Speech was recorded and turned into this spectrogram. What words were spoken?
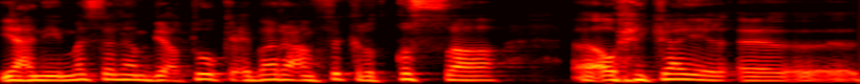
يعني مثلا بيعطوك عبارة عن فكرة قصة آه، أو حكاية آه،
